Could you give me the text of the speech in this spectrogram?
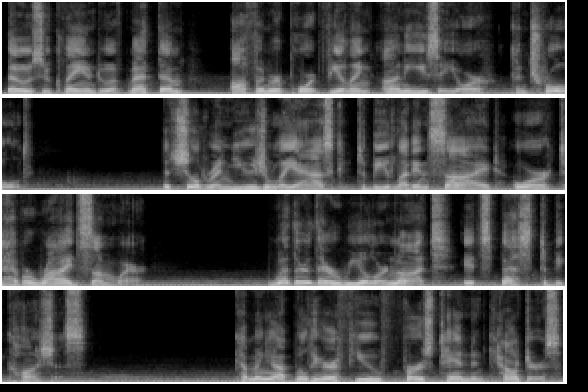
Those who claim to have met them often report feeling uneasy or controlled. The children usually ask to be let inside or to have a ride somewhere. Whether they're real or not, it's best to be cautious. Coming up, we'll hear a few first-hand encounters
